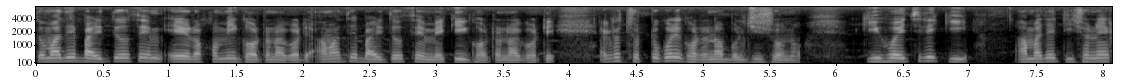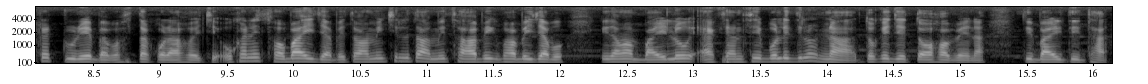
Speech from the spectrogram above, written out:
তোমাদের বাড়িতেও সেম এরকমই ঘটনা ঘটে, আমাদের বাড়িতেও সেম একই ঘটনা ঘটে। একটা ছোট্ট করে ঘটনা বলছি, শোনো। কি হয়েছিল কি? আমাদের টিউশনে একটা ট্যুরের ব্যবস্থা করা হয়েছে। ওখানে সবাই যাবে। তো আমি ছিল তো আমি স্বাভাবিকভাবেই যাব। কিন্তু আমার বাড়ির লোক এক চান্সেই বলে দিল, না, তোকে যেতে হবে না। তুই বাড়িতেই থাক।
